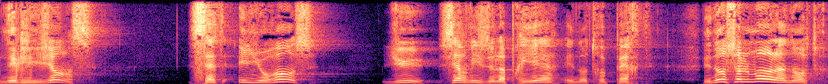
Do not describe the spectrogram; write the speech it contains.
négligence, cette ignorance du service de la prière est notre perte. Et non seulement la nôtre,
